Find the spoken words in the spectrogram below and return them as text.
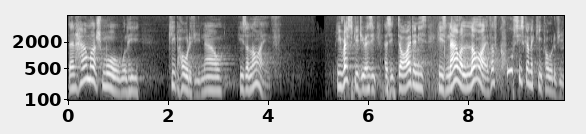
then how much more will he keep hold of you now he's alive? He rescued you as he, as he died, and he's, he's now alive. Of course, he's going to keep hold of you.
